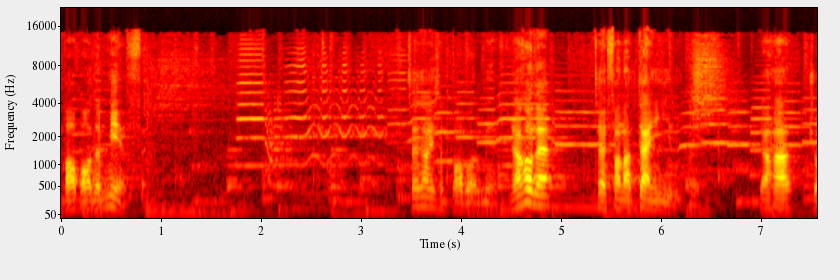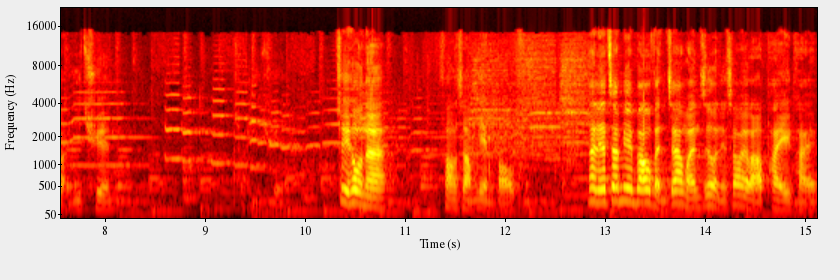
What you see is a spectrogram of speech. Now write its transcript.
薄薄的面粉，沾上一层薄薄的面，然后呢，再放到蛋液里面，让它转一圈，转一圈，最后呢，放上面包粉。那你要沾面包粉，沾完之后，你稍微把它拍一拍，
